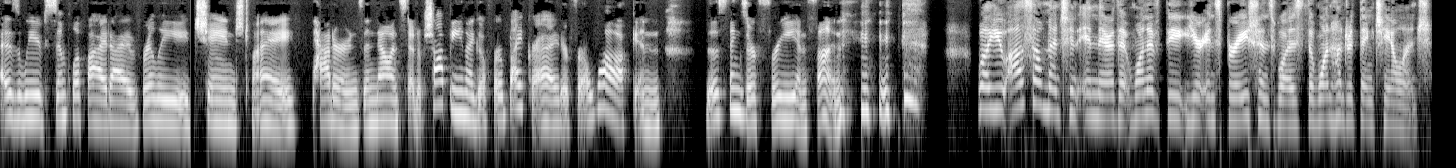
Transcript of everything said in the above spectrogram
as we've simplified, I've really changed my patterns. And now instead of shopping, I go for a bike ride or for a walk. And those things are free and fun. Well, you also mentioned in there that one of the your inspirations was the 100 thing challenge.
